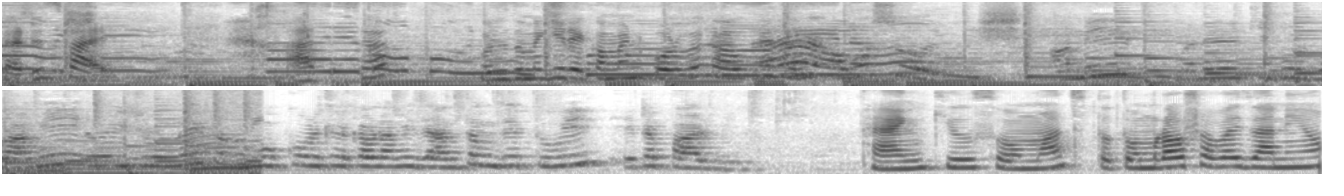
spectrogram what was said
স্যাটিসফাই আচ্ছা বলছি তুমি কি রেকমেন্ড করবে কাউকে? হ্যাঁ অবশ্যই। আমি মানে কি বলব আমি ওই জন্যই বুক করেছিলাম কারণ আমি জানতাম যে তুই এটা পারবি। থ্যাংক ইউ সো মাচ তো তোমরাও সবাই জানিও।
